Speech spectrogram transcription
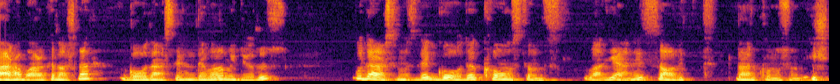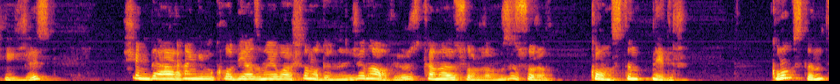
Merhaba arkadaşlar. Go derslerine devam ediyoruz. Bu dersimizde Go'da constants'lar yani sabitler konusunu işleyeceğiz. Şimdi herhangi bir kod yazmaya başlamadan önce ne yapıyoruz? Temel sorularımızı soralım. Constant nedir? Constant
